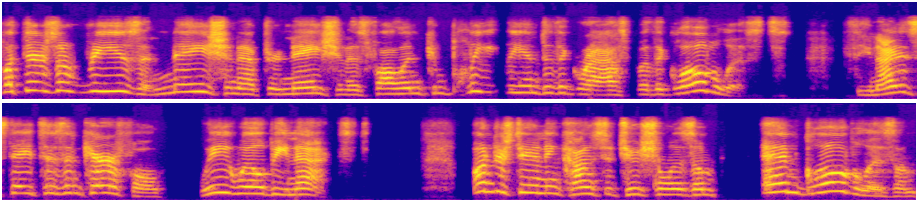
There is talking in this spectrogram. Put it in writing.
but there's a reason nation after nation has fallen completely into the grasp of the globalists. If the United States isn't careful, we will be next. Understanding constitutionalism and globalism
